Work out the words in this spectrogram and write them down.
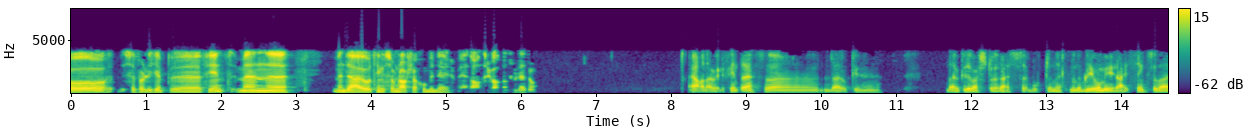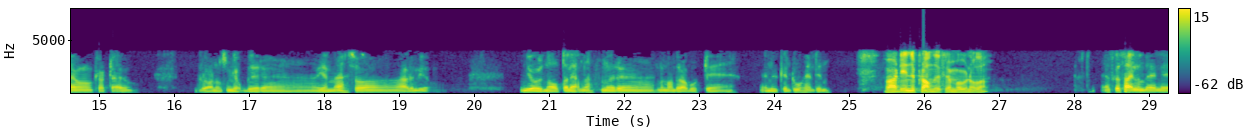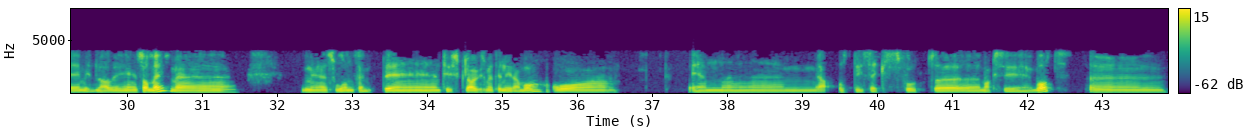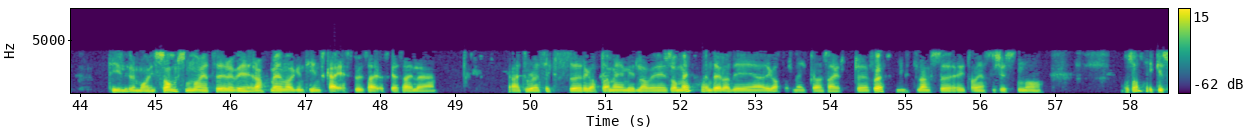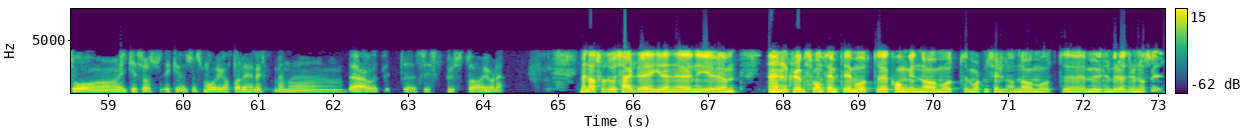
selvfølgelig kjempefint. Men, men, det er jo ting som lar seg kombinere med en andre regatta, tror jeg. Tror. Ja, det er veldig fint, det. Så det er jo ikke det, er jo ikke det verste å reise bort en del. Men det blir jo mye reising. Så det er jo klart det er jo Du har noen som jobber uh, hjemme, så er det mye, mye å ordne alt alene når, når, man drar bort i en uke eller to hele tiden. Hva er dine planer fremover nå, da? Jeg skal seile en del i Middelhavet i sommer med, med Swan 50 tysk lag som heter Nyramo. Og en eh, ja, 86 fot uh, maxibåt. Uh, tidligere Maisong, som nå heter Vera, med en argentinsk eier. Skal, skal jeg seile jeg tror det er seks regattaer med i Middelhavet i sommer. En del av de er regattaer som jeg ikke har seilt uh, før. Litt langs uh, italienskekysten og, og sånn. Ikke så, ikke, så, ikke så, små regattaer det heller. Men det er jo et litt friskt pust å gjøre det. Men da skal du seile i denne nye Club Swan 50 mot Kongen og mot Morten Kielland og mot Muren-brødrene osv.?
